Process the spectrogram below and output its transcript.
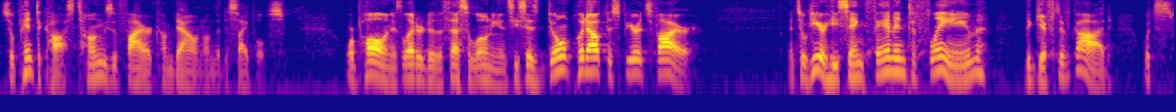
So, Pentecost, tongues of fire come down on the disciples. Or Paul, in his letter to the Thessalonians, he says, Don't put out the Spirit's fire. And so here he's saying, Fan into flame the gift of God. What's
